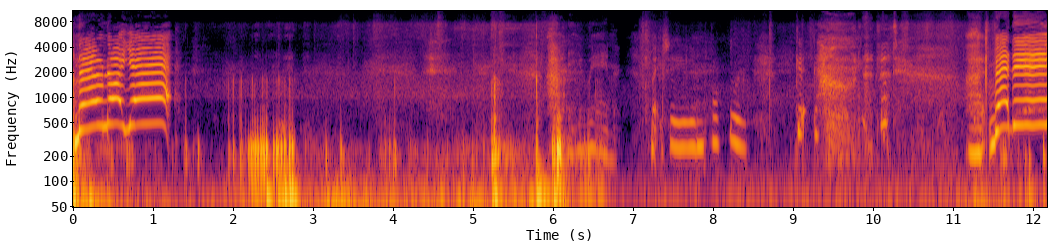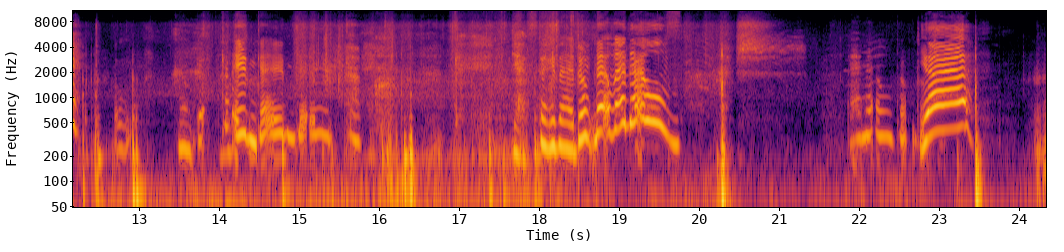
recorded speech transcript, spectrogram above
No, not yet! Are you in? Make sure you're in properly. Get down. Right, ready? Oh, no, get, get in, get in, get in. Yeah, stay there. Don't nettle their nettles. Shh. Their nettles. Don't. Yeah.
